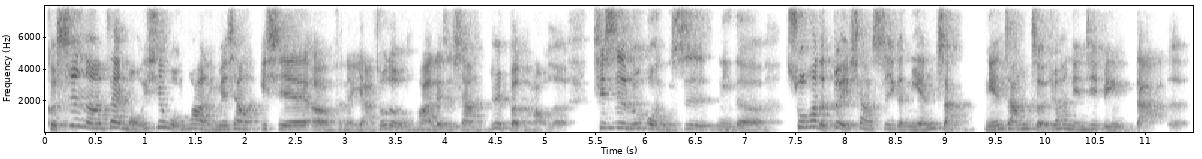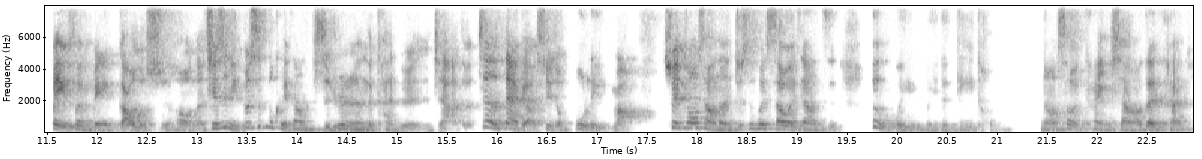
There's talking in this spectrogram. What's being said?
可是呢，在某一些文化里面，像一些呃，可能亚洲的文化，类似像日本好了，其实如果你是你的说话的对象是一个年长年长者，就他年纪比你大的，辈分比你高的时候呢，其实你不是不可以这样直愣愣的看着人家的，这样代表是一种不礼貌。所以通常呢，你就是会稍微这样子，会微微的低头，然后稍微看一下，然后再看。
